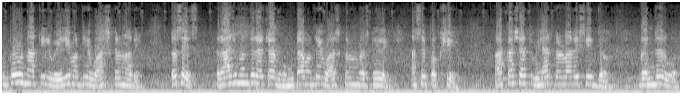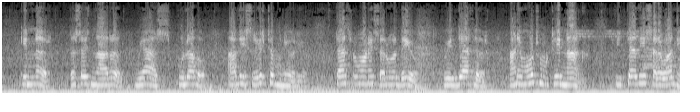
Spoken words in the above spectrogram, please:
उपवनातील वेलीमध्ये वास करणारे तसेच राजमंदिराच्या घुमटामध्ये वास करून बसलेले असे पक्षी आकाशात विहार करणारे सिद्ध गंधर्व किन्नर तसेच नारद व्यास पुलह आदी श्रेष्ठ मुनिवर्य. त्याचप्रमाणे सर्व देव विद्याधर आणि मोठमोठे नाग इत्यादी सर्वांनी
